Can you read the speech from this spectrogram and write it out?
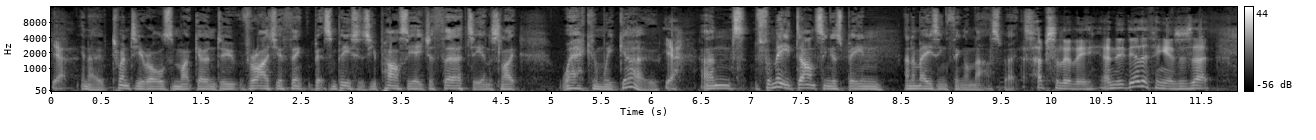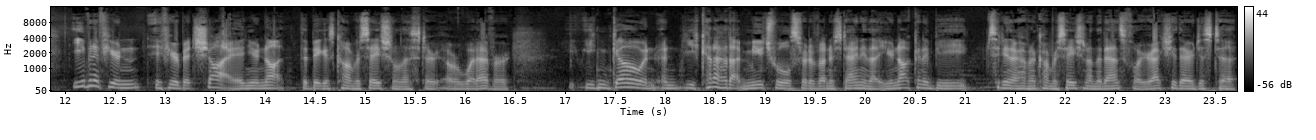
Yeah. You know, 20 year olds might go and do a variety of thing, bits and pieces. You pass the age of 30, and it's like, where can we go? Yeah. And for me, dancing has been an amazing thing on that aspect. Absolutely. And the, the other thing is, is that even if you're if you're a bit shy and you're not the biggest conversationalist or, or whatever, you can go and, and you kind of have that mutual sort of understanding that you're not going to be sitting there having a conversation on the dance floor. You're actually there just to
